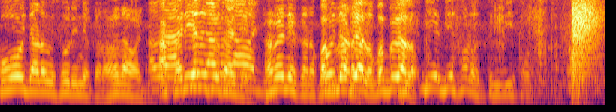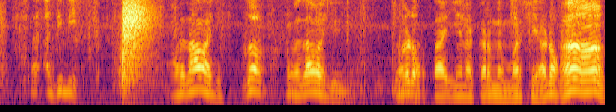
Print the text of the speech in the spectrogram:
કોઈ દાડો મે સોરી નહીં કર હવે દાવા આ કરીએ ને શું થાય છે? હવે નહીં કર બબ્બે આલો બબ્બે આલો બે બે છોડો તમે બે છોડો દીદી હવે દાવા જો. જો. હવે દાવા જોઈએ. હડો. તા એના કર્મે મરશે હડો. હા હા.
